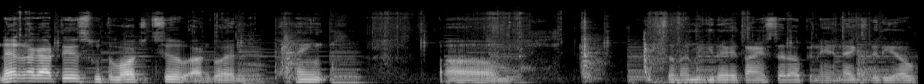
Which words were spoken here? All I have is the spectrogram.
now that I got this with the larger tip, I can go ahead and paint. Um, so let me get everything set up and then next video,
